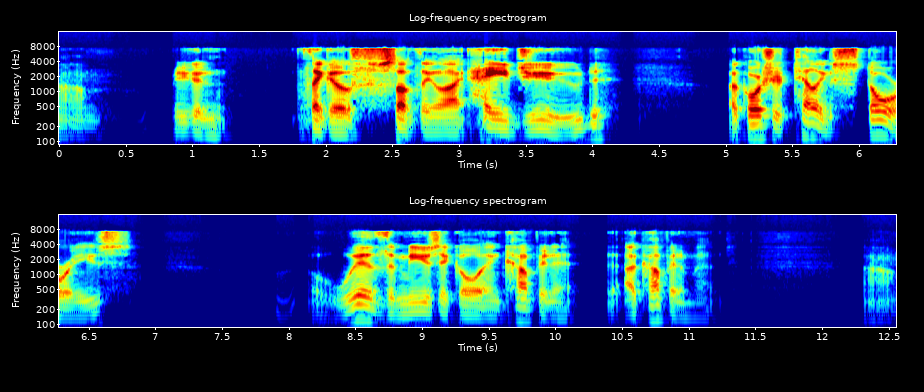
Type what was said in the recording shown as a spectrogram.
Um, you can think of something like Hey Jude. Of course, you're telling stories with the musical accompaniment. accompaniment. Um,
